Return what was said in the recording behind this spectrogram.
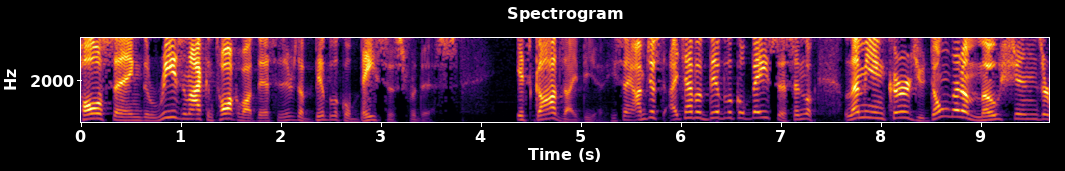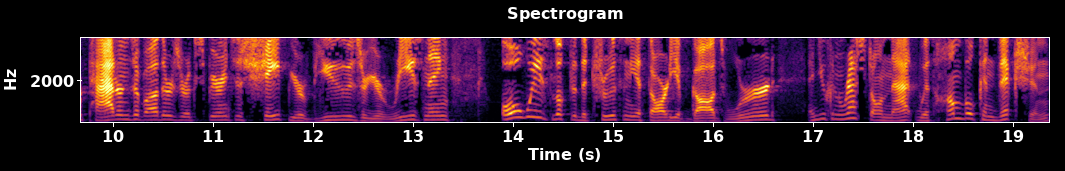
Paul's saying the reason I can talk about this is there's a biblical basis for this. It's God's idea. He's saying, I'm just, I just have a biblical basis. And look, let me encourage you don't let emotions or patterns of others or experiences shape your views or your reasoning. Always look to the truth and the authority of God's word, and you can rest on that with humble conviction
